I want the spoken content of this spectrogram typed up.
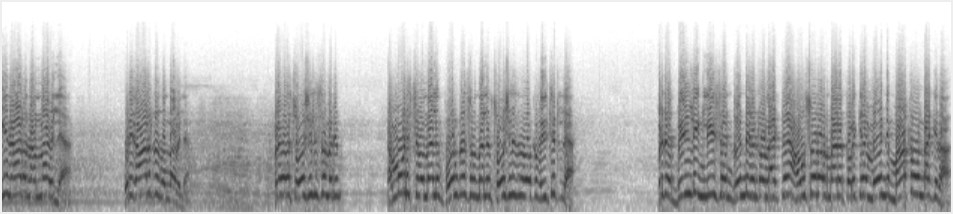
ഈ നാട് നന്നാവില്ല. ഒരു കാലത്ത് നന്നാവില്ല. ഇവിടെ സോഷ്യലിസം വരും. കമ്മ്യൂണിസ്റ്റ് വന്നാലും കോൺഗ്രസ് വന്നാലും സോഷ്യലിസം നമുക്ക് വിളിച്ചിട്ടില്ല. ഇവിടുത്തെ building lease and rent control act house ഓണർമാരെ തുറയ്ക്കാൻ വേണ്ടി മാത്രം ഉണ്ടാക്കിയതാ.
